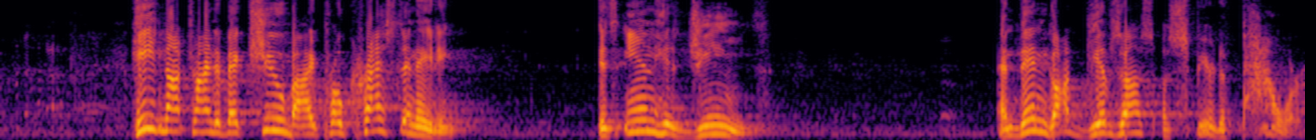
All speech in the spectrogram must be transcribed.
He's not trying to vex you by procrastinating. It's in his genes. And then God gives us a spirit of power.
